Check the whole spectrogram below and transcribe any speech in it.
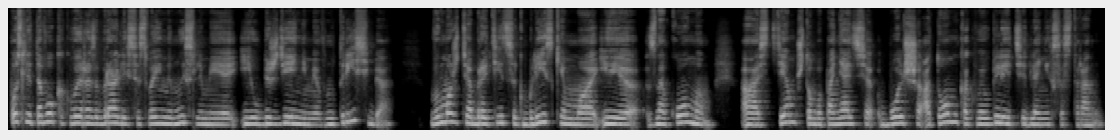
После того, как вы разобрались со своими мыслями и убеждениями внутри себя, вы можете обратиться к близким а, и знакомым а, с тем, чтобы понять больше о том, как вы выглядите для них со стороны.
